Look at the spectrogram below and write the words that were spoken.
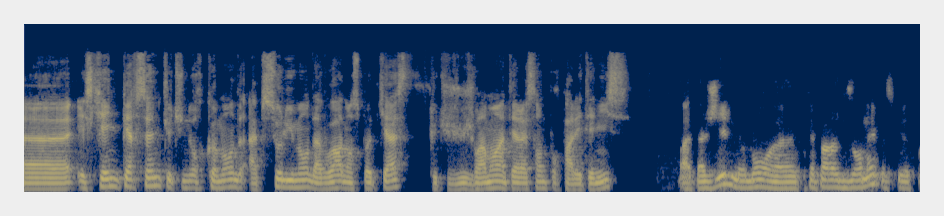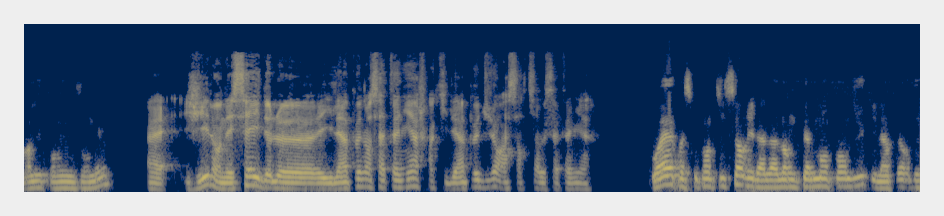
Euh, Est-ce qu'il y a une personne que tu nous recommandes absolument d'avoir dans ce podcast, que tu juges vraiment intéressante pour parler tennis? Bah, T'as Gilles, mais bon, euh, prépare une journée parce qu'il a parlé pendant une journée. Ouais, Gilles, on essaye de le. Il est un peu dans sa tanière. Je crois qu'il est un peu dur à sortir de sa tanière. Ouais, parce que quand il sort, il a la langue tellement pendue qu'il a peur de,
